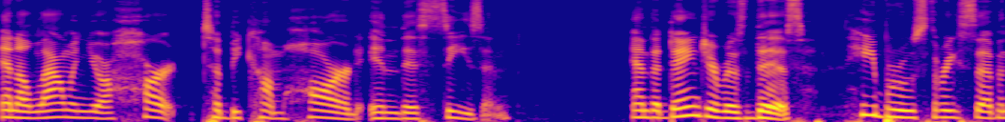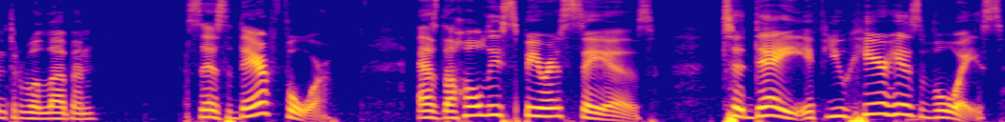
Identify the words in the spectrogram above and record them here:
in allowing your heart to become hard in this season. And the danger is this Hebrews 3 7 through 11 says, Therefore, as the Holy Spirit says, Today, if you hear his voice,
